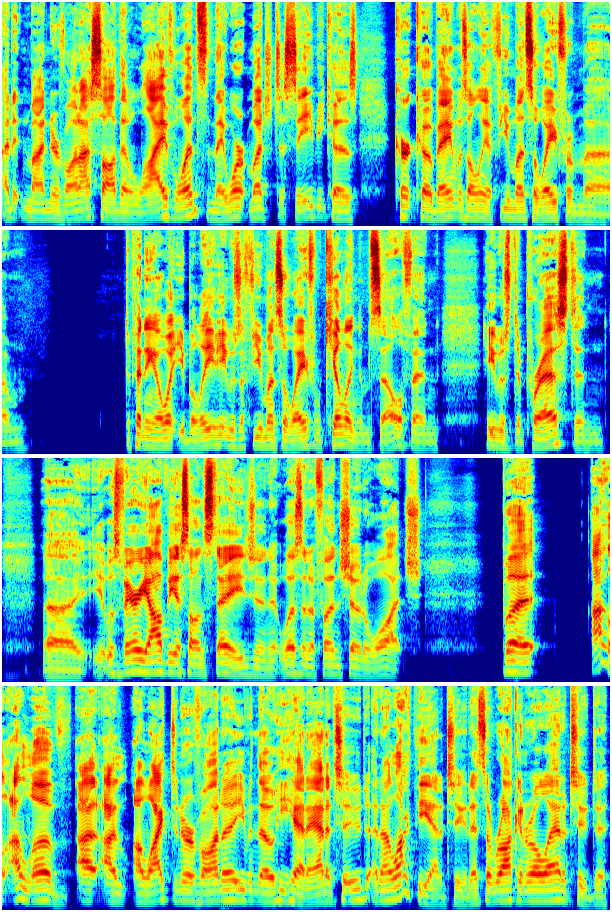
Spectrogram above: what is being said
I didn't mind Nirvana. I saw them live once, and they weren't much to see because Kurt Cobain was only a few months away from, um, depending on what you believe, he was a few months away from killing himself, and he was depressed, and uh, it was very obvious on stage, and it wasn't a fun show to watch. But I, I love I, I, I liked Nirvana even though he had attitude and I like the attitude. That's a rock and roll attitude to,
